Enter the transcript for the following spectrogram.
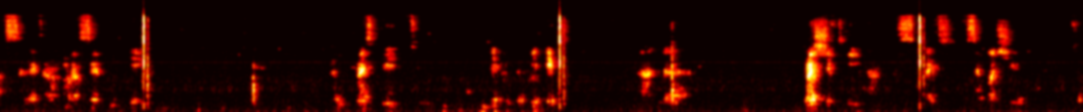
and select another sample here. Then press B to make a duplicate and uh, press Shift E and select the second shield. So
